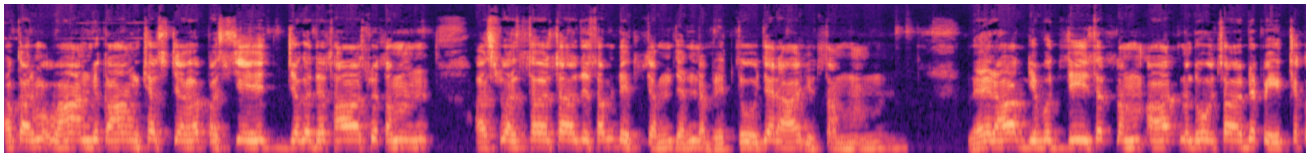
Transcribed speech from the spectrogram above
अकर्मवान विकांक्ष पश्ये जगदथा स्वतम अस्वस्थ सदृशम नित्यम जन्म मृत्यु जरायुतम। वैराग्य बुद्धि सत्व आत्मदोष व्यपेक्षक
